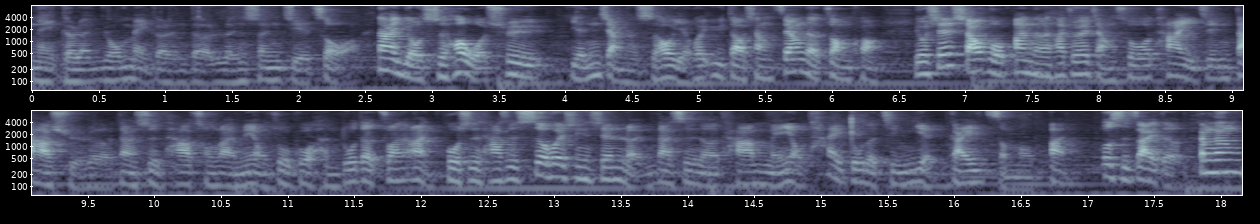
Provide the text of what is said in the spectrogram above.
每个人有每个人的人生节奏啊。那有时候我去演讲的时候，也会遇到像这样的状况。有些小伙伴呢，他就会讲说他已经大学了，但是他从来没有做过很多的专案，或是他是社会新鲜人，但是呢，他没有太多的经验，该怎么办？说实在的，刚刚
